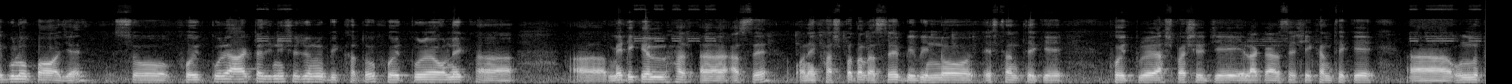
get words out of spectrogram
এগুলো পাওয়া যায়। সো ফরিদপুরে আরেকটা জিনিসের জন্য বিখ্যাত, ফরিদপুরে অনেক মেডিকেল আছে, অনেক হাসপাতাল আছে, বিভিন্ন স্থান থেকে ফরিদপুরের আশপাশের যে এলাকা আছে সেখান থেকে উন্নত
